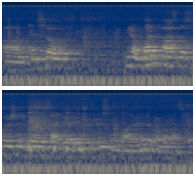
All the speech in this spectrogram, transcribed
upon. Um, and so, you know, one possible solution is really this idea of introducing water into the landscape.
